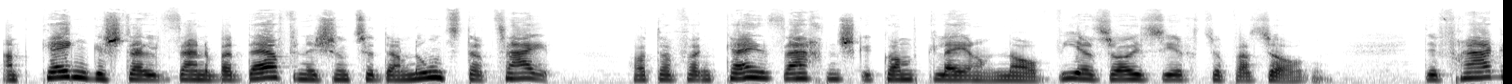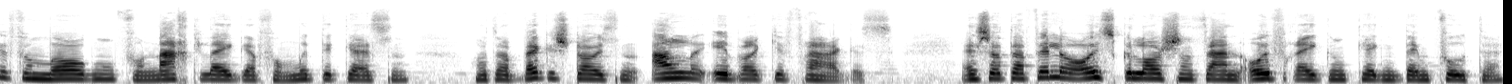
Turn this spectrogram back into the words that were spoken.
entgegengestellt seine Bedürfnisse zu der Nunst der Zeit, hat er von keinen Sachen nicht gekonnt klären, nur wie er soll sich zu versorgen. Die Frage von Morgen, von Nachtleger, von Muttergessen hat er weggestoßen alle übrige Fragen. Es hat er viele ausgelöscht seine Aufregung gegen den Futter,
